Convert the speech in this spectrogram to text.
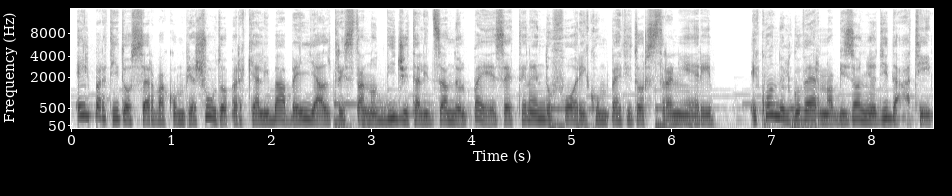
E il partito osserva compiaciuto perché Alibaba e gli altri stanno digitalizzando il paese tenendo fuori i competitor stranieri. E quando il governo ha bisogno di dati,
